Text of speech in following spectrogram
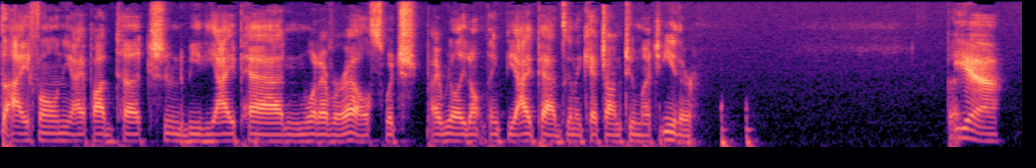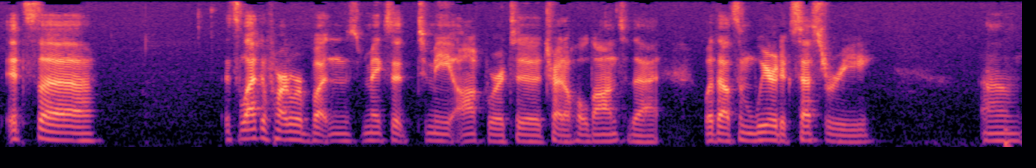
the iPhone, the iPod Touch, soon to be the iPad, and whatever else, which I really don't think the iPad's going to catch on too much either. But. Yeah, it's uh its lack of hardware buttons makes it to me awkward to try to hold on to that without some weird accessory um,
